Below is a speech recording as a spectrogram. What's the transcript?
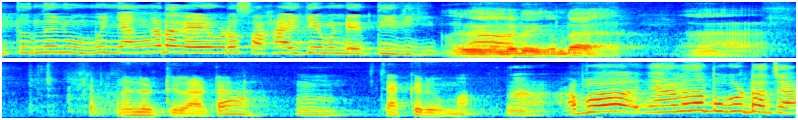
എത്തുന്നതിന് മുമ്പ് ഞങ്ങളുടെ കൈ ഇവിടെ സഹായിക്കാൻ വേണ്ടി എത്തിയിരിക്കും. അത് കണ്ടേ കണ്ടാ. നല്ല കുട്ടികളാട്ടാ. ചക്കരുമ്മ. ആ അപ്പൊ ഞങ്ങളെന്നാ പോകട്ടോ അച്ഛാ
